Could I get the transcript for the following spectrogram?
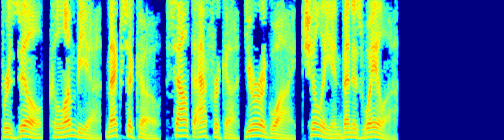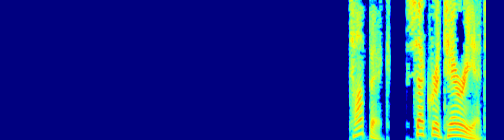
Brazil, Colombia, Mexico, South Africa, Uruguay, Chile and Venezuela. Topic Secretariat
